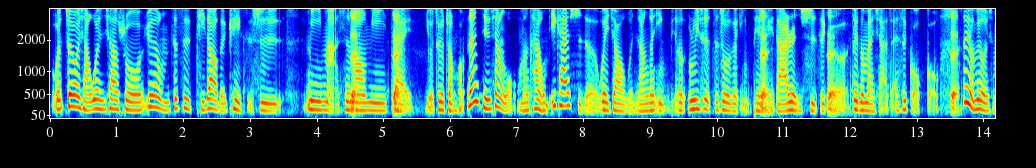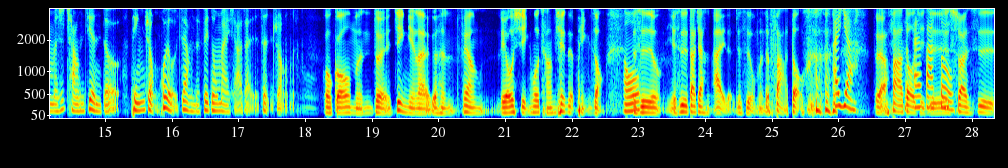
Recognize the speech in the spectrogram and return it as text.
我最后想问一下说，说因为我们这次提到的 case 是咪嘛，是猫咪在有这个状况，但其实像我我们看我们一开始的卫教文章跟影片，路易斯制作一个影片给大家认识这个肺动脉狭窄是狗狗，对，那有没有什么是常见的品种会有这样的肺动脉狭窄的症状呢？狗狗，我们对近年来有一个很非常流行或常见的品种，哦、就是也是大家很爱的，就是我们的法斗。哎呀，对啊，法斗其实算是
